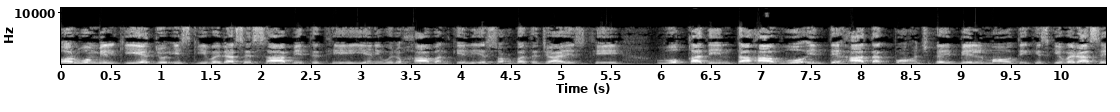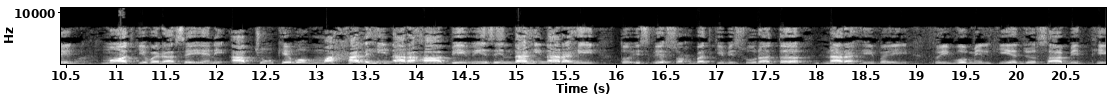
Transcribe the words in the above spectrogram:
और वो मिल्कियत जो इसकी वजह से साबित थी, यानी वो जो खावंद के लिए सोहबत जायज़ थी, वो कद इंतहा, वो इंतहा तक पहुँच गई बिल मौती किसकी वजह से? मौत की वजह से, यानी अब चूँकि वो महल ही ना रहा, बीवी ज़िंदा ही ना रही तो इसलिए सोहबत की भी सूरत न रही भाई तो वो मिल्कियत जो साबित थी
